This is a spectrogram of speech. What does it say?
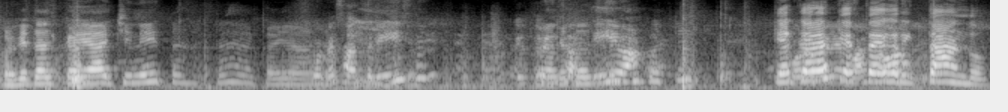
¿Por qué estás callada, chinita? Estás callada. Porque está triste. Que ¿Por qué estás pensativa. ¿Qué quieres que esté gritando?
